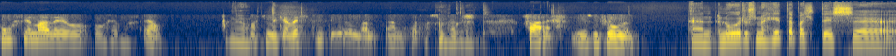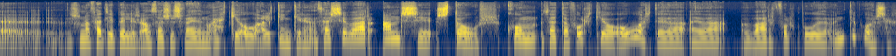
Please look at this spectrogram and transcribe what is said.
búfénaði og, og hérna, já, ekki mikið að veltum dýrum en, en hérna sem hefur farið í þessum flóðum. En nú eru svona hitabeltis uh, svona fellibilir á þessu sveiðinu ekki óalgengir en þessi var ansi stór. Kom þetta fólki á óvart eða, eða var fólk búið að undibúa sig?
